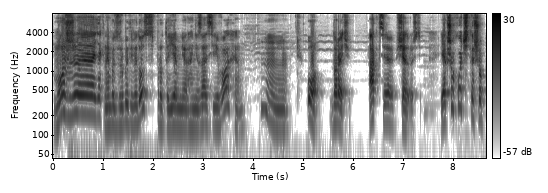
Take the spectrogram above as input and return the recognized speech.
Може, як-небудь зробити відос про таємні організації Вахи? Хм. О, до речі, акція щедрості. Якщо хочете, щоб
